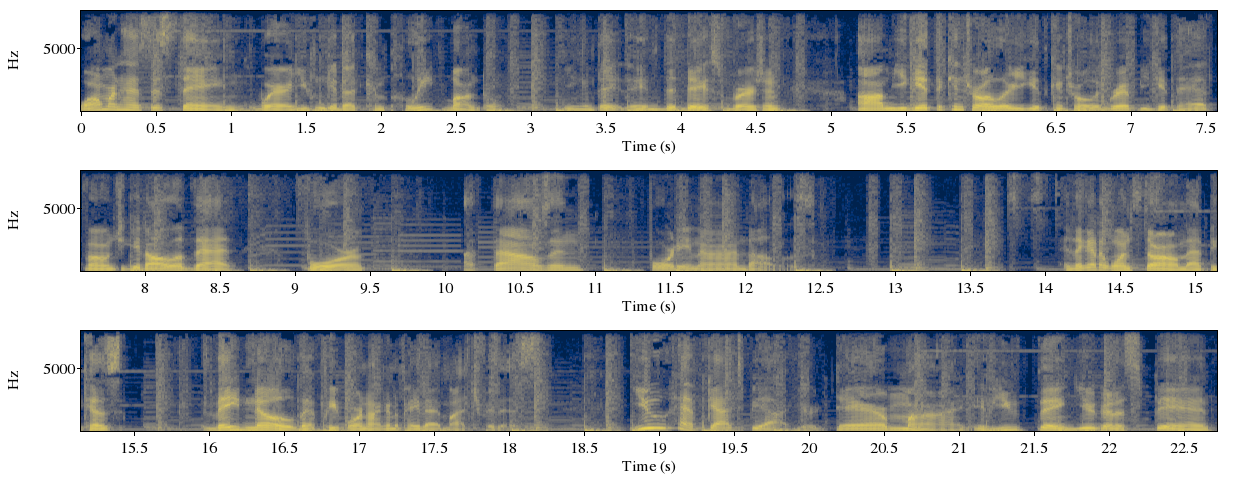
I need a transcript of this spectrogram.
Walmart has this thing where you can get a complete bundle. You can the, the disc version. Um, you get the controller, you get the controller grip, you get the headphones, you get all of that for a thousand forty nine dollars. And they got a one star on that because they know that people are not going to pay that much for this. You have got to be out your damn mind if you think you're going to spend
